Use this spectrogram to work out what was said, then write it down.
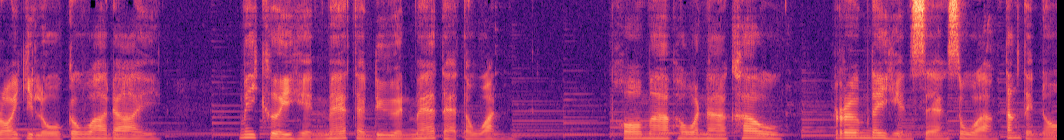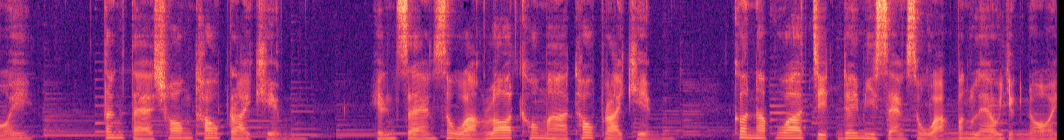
ร้อยกิโลก็ว่าได้ ไม่เคยเห็นแม้แต่เดือนแม้แต่ตะวัน พอมาภาวนาเข้า เริ่มได้เห็นแสงสว่างตั้งแต่น้อย ตั้งแต่ช่องเท่าปลายเข็ม เห็นแสงสว่างลอดเข้ามาเท่าปลายเข็ม ก็นับว่าจิตได้มีแสงสว่างบ้างแล้วอย่างน้อย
